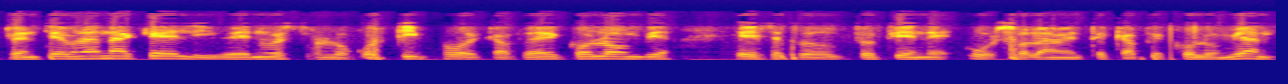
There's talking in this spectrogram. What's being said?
frente de una anaquel y ve nuestro logotipo de café de Colombia, ese producto tiene solamente café colombiano.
